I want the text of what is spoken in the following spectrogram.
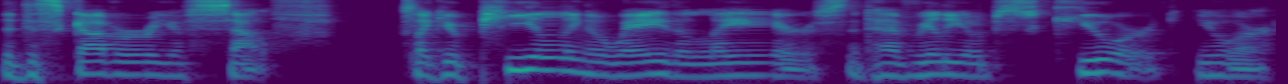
the discovery of self it's like you're peeling away the layers that have really obscured your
